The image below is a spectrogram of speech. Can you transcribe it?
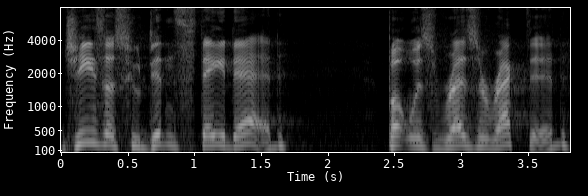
Jesus, who didn't stay dead, but was resurrected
